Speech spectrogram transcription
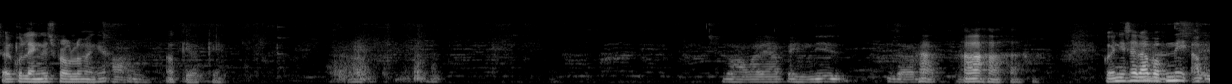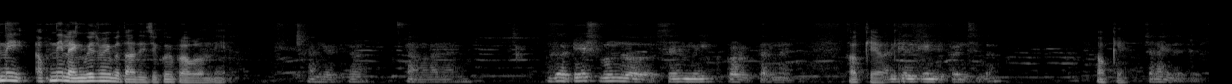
सर को लैंग्वेज प्रॉब्लम है क्या? हाँ। ओके ओके तो हमारे यहाँ पे हिंदी ज़्यादा हाँ हाँ हाँ हाँ हाँ। कोई नहीं सर आप अपनी अपनी अपनी लैंग्वेज में ही बता दीजिए कोई प्रॉब्लम नहीं है। ಹಂಗೈತೆ ಕನ್ನಡ ಇದು ಟೇಸ್ಟ್ ಬಂದು ಸೇಮ್ ಮಿಲ್ಕ್ ಪ್ರಾಡಕ್ಟ್ ಥರನೇ ಇದೆ. ओके ಅದಕ್ಕೆ ಅದಕ್ಕೆ ಏನು ಡಿಫ್ರೆನ್ಸ್ ಇಲ್ಲ ओके ಚೆನ್ನಾಗಿದೆ ಟೇಸ್ಟ್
